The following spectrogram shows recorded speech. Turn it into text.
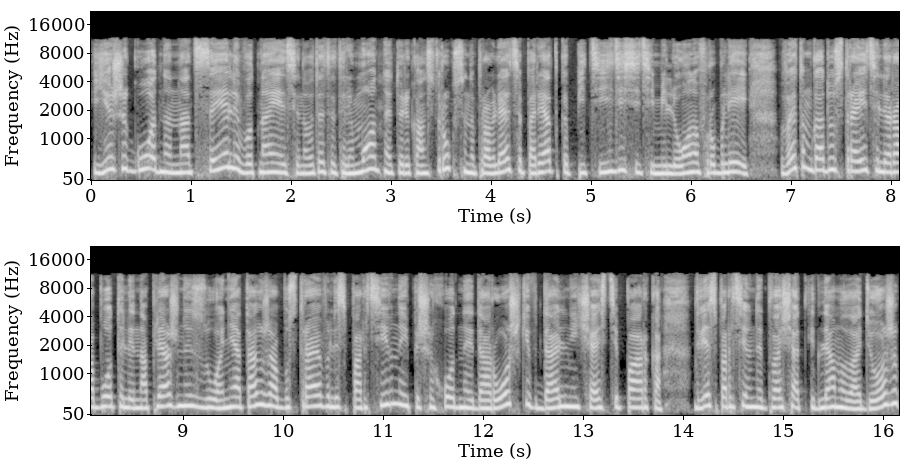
Ежегодно на цели, вот на эти, на вот этот ремонт, на эту реконструкцию направляется порядка 50 миллионов рублей. В этом году строители работали на пляжной зоне, а также обустраивали спортивные и пешеходные дорожки в дальней части парка. Две спортивные площадки для молодежи,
